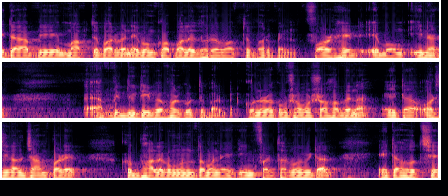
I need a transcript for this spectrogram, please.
এটা আপনি মাপতে পারবেন এবং কপালে ধরেও মাপতে পারবেন ফরহেড এবং ইনার আপনি দুইটাই ব্যবহার করতে পারবেন, কোনো রকম সমস্যা হবে না। এটা অরিজিনাল জাম্পারের খুব ভালো এবং উন্নত মানের একটি ইনফার থার্মোমিটার এটা হচ্ছে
